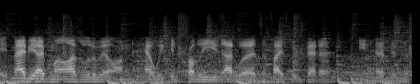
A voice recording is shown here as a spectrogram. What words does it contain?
it maybe opened my eyes a little bit on how we could probably use AdWords and Facebook better in her business.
